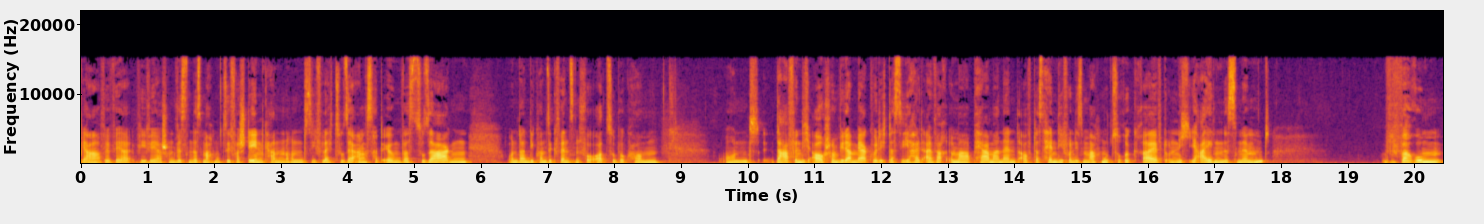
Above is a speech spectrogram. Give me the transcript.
ja, wie wir, wie wir ja schon wissen, dass Mahmoud sie verstehen kann und sie vielleicht zu sehr Angst hat, irgendwas zu sagen und dann die Konsequenzen vor Ort zu bekommen. Und da finde ich auch schon wieder merkwürdig, dass sie halt einfach immer permanent auf das Handy von diesem Mahmoud zurückgreift und nicht ihr eigenes nimmt. Warum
